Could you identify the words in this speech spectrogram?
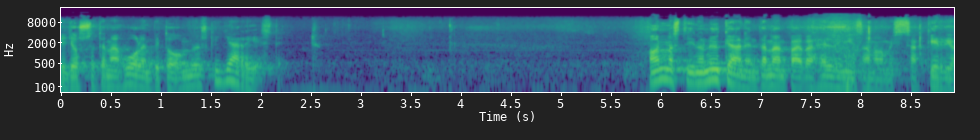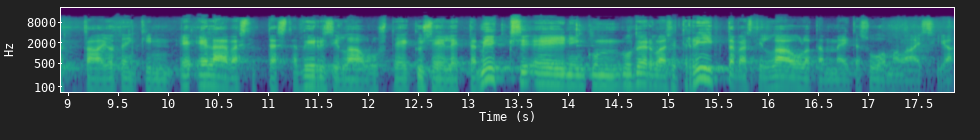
ja jossa tämä huolenpito on myöskin järjestetty. Anna-Stiina Nykänen tämän päivän Helsingin Sanomissa kirjoittaa jotenkin e- elävästi tästä virsilaulusta ja kyselee, että miksi ei niin kuin luterilaiset riittävästi laulata meitä suomalaisia.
